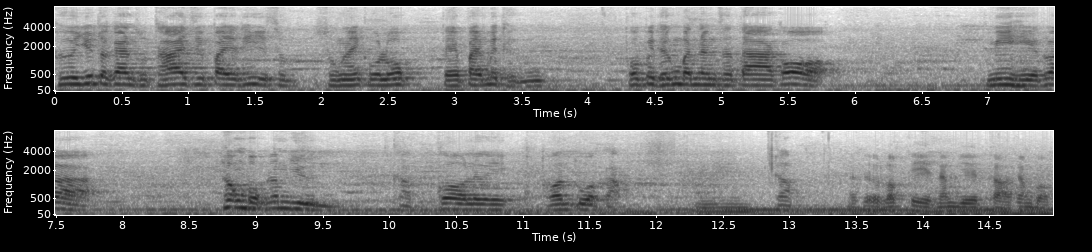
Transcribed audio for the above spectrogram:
คือยุทธการสุดท้ายที่ไปที่สุสุไหงโกลก แต่ไปไม่ถึงพอไปถึงบันนังสตาก็มีเหตุว่าช่องบกน้ำยืนครับ ก็เลยถอนตัวกลับอืมครับก็คือลบที่น้ำยืนต่อช่างบก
